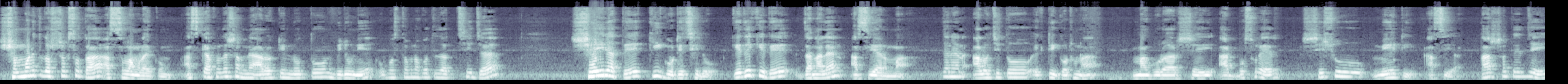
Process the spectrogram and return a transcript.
সম্মানিত দর্শক শ্রোতা, আসসালামু আলাইকুম। আজকে আপনাদের সামনে আরও একটি নতুন ভিডিও নিয়ে উপস্থাপনা করতে যাচ্ছি যে সেই রাতে কি ঘটেছিল? কেঁদে কেঁদে জানালেন আসিয়ার মা। জানেন, আলোচিত একটি ঘটনা মাগুরার সেই আট বছরের শিশু মেয়েটি আসিয়া, তার সাথে যেই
